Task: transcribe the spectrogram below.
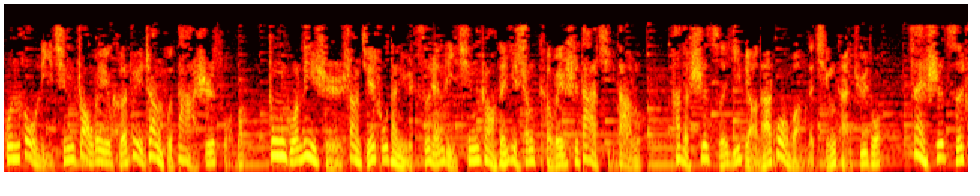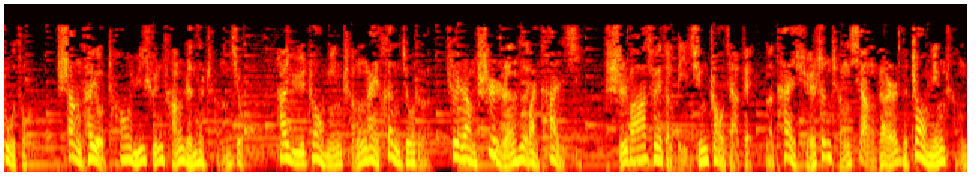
婚后，李清照为何对丈夫大失所望？中国历史上杰出的女词人李清照的一生可谓是大起大落。她的诗词以表达过往的情感居多，在诗词著作上，她有超于寻常人的成就。她与赵明诚爱恨纠葛，却让世人扼腕叹息。十八岁的李清照嫁给了太学生丞相的儿子赵明诚，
